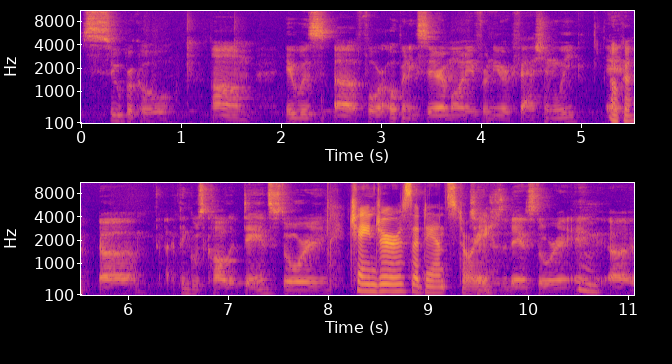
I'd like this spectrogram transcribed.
super cool. Um, it was uh, for opening ceremony for New York Fashion Week. And, Okay. Um, I think it was called a dance story. Changers, a dance story. Changers, a dance story, and uh,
